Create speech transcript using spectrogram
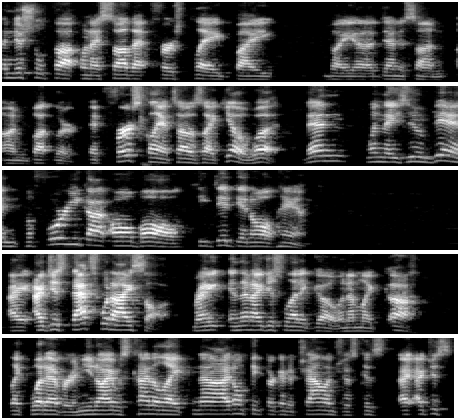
initial thought when I saw that first play by by uh, Dennis on on Butler, at first glance, I was like, "Yo, what?" Then when they zoomed in, before he got all ball, he did get all hand. I, I just that's what I saw, right? And then I just let it go, and I'm like, ah, like whatever. And you know, I was kind of like, nah, I don't think they're going to challenge this because I, I just,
